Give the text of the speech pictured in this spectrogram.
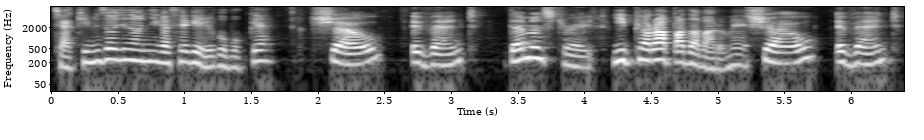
자, 김서진 언니가 세 개 읽어볼게. show, event, demonstrate. 입혀라 빠다 발음에. show, event,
